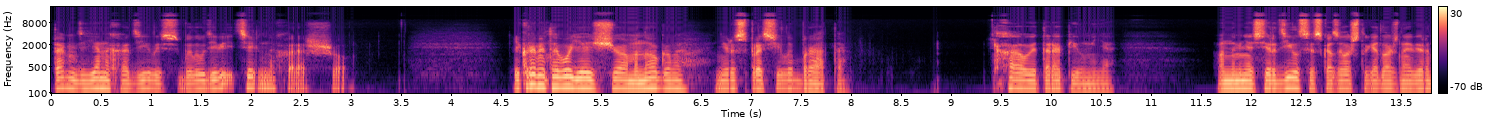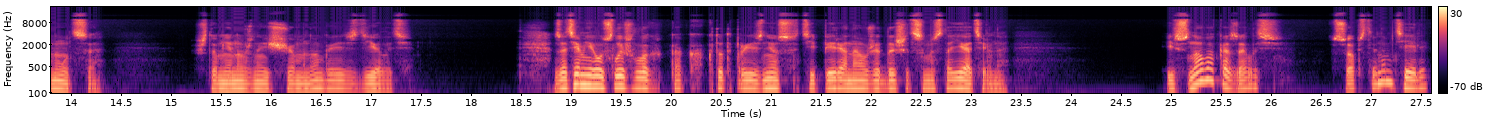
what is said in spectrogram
Там, где я находилась, было удивительно хорошо. И кроме того, я еще о многом не расспросила брата. Хауи торопил меня. Он на меня сердился сказал, что я должна вернуться, что мне нужно еще многое сделать. Затем я услышала, как кто-то произнес «теперь она уже дышит самостоятельно». И снова оказалась в собственном теле.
